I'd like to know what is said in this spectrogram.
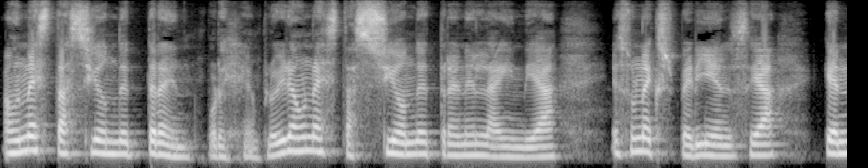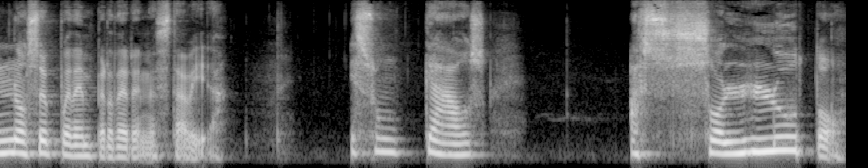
a una estación de tren, por ejemplo, ir a una estación de tren en la India es una experiencia que no se pueden perder en esta vida. Es un caos absoluto,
